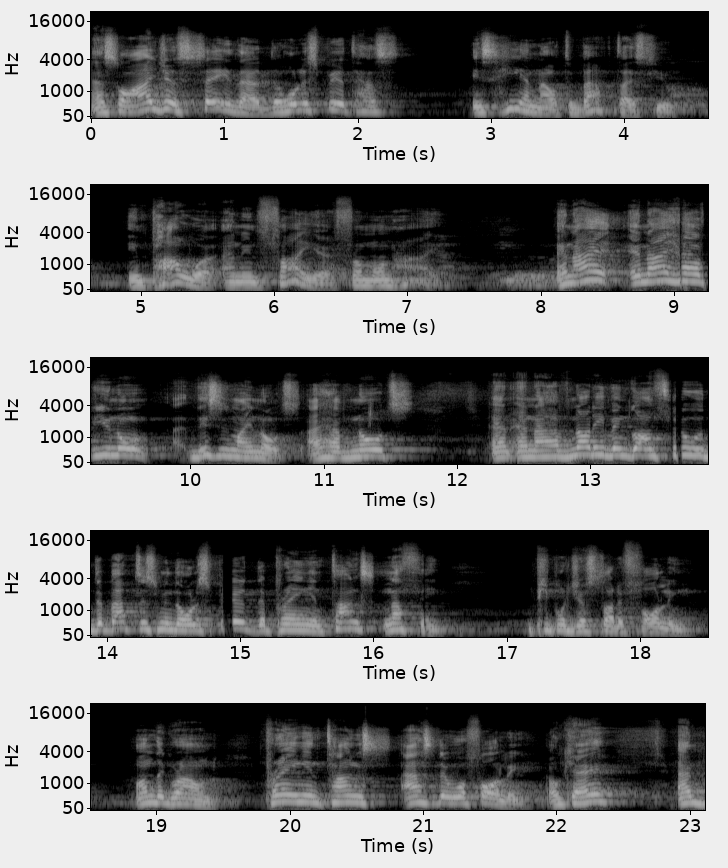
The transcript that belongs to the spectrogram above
And so I just say that the Holy Spirit has, is here now to baptize you in power and in fire from on high. And I, and I have, you know, this is my notes. I have notes and, and I have not even gone through the baptism in the Holy Spirit, the praying in tongues, nothing. People just started falling on the ground, praying in tongues as they were falling, okay? And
